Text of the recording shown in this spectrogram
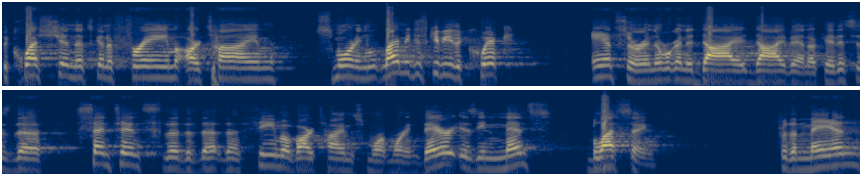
the question that's going to frame our time this morning. Let me just give you the quick answer and then we're going to dive, dive in. Okay, this is the sentence, the, the, the theme of our time this morning. There is immense blessing for the man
